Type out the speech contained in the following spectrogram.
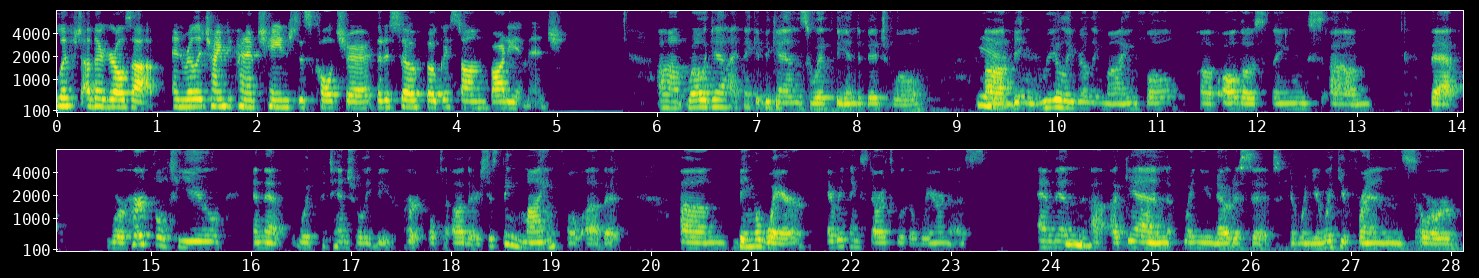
lift other girls up and really trying to kind of change this culture that is so focused on body image? Um, well, again, I think it begins with the individual yeah. uh, being really, really mindful of all those things um, that were hurtful to you and that would potentially be hurtful to others. Just being mindful of it, um, being aware. Everything starts with awareness. And then mm-hmm. uh, again, when you notice it, and when you're with your friends or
